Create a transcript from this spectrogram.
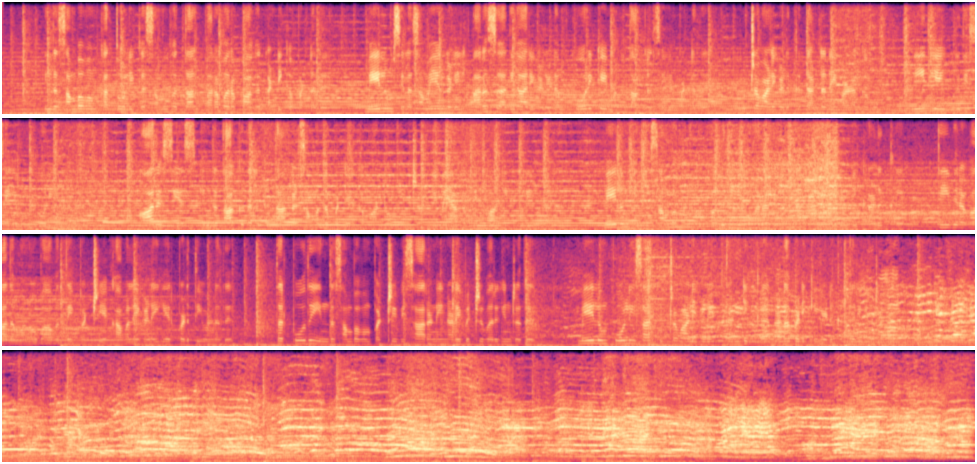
இந்த சம்பவம் கத்தோலிக்க சமூகத்தால் பரபரப்பாக கண்டிக்கப்பட்டது. மேலும் சில சமயங்களில் அரசு அதிகாரிகளிடம் கோரிக்கை மனு தாக்கல் செய்யப்பட்டது. குற்றவாளிகளுக்கு தண்டனை வழங்கவும் நீதியை உறுதி செய்யவும் கோரியுள்ளனர். ஆர்எஸ்எஸ் இந்த தாக்குதலுக்கு தாங்கள் சம்பந்தப்பட்டிருக்க மாட்டோம் என்று உரிமையாக பின்வாங்கி கூறியுள்ளனர். மேலும் இந்த சம்பவம் அப்பகுதியில் பரவி கழுக்கு தீவிரவாத மனோபாவத்தை பற்றிய கவலைகளை ஏற்படுத்தியுள்ளது. தற்போது இந்த சம்பவம் பற்றி விசாரணை நடைபெற்று வருகின்றது. மேலும் போலீசார் குற்றவாளிகளை தண்டிக்க நடவடிக்கை எடுக்க தெரிகிறது.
